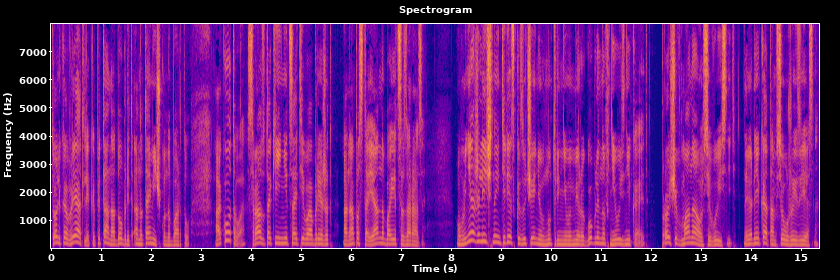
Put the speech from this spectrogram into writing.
Только вряд ли капитан одобрит анатомичку на борту. А Котова сразу такие инициативы обрежет. Она постоянно боится заразы. У меня же личный интерес к изучению внутреннего мира гоблинов не возникает. Проще в Манаусе выяснить. Наверняка там все уже известно.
